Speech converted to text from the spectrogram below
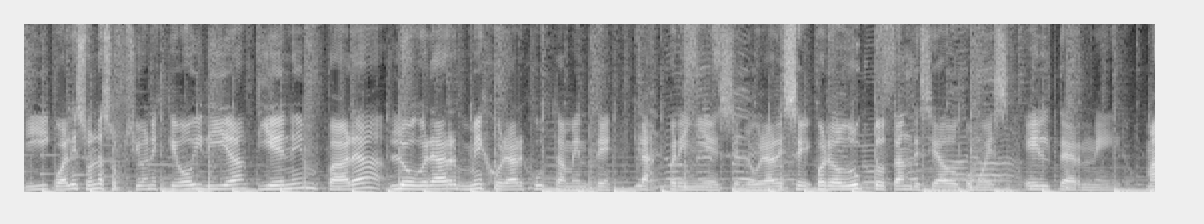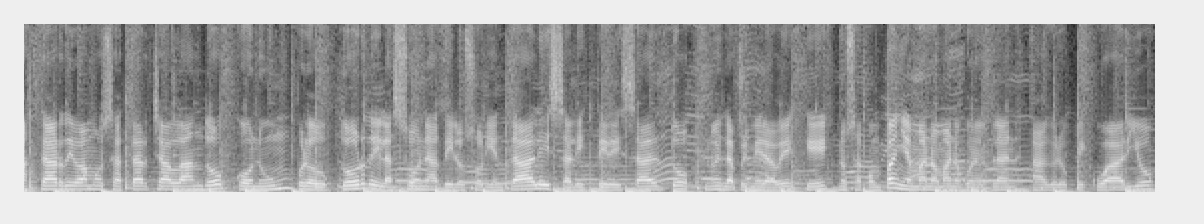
y cuáles son las opciones que hoy día tienen para lograr mejorar justamente las preñeces, lograr ese producto tan deseado como es el ternero. Más tarde vamos a estar charlando con un productor de la zona de los orientales, al este de Salto. No es la primera vez que nos acompaña mano a mano con el plan agropecuario.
